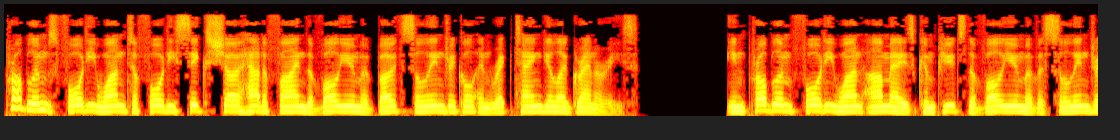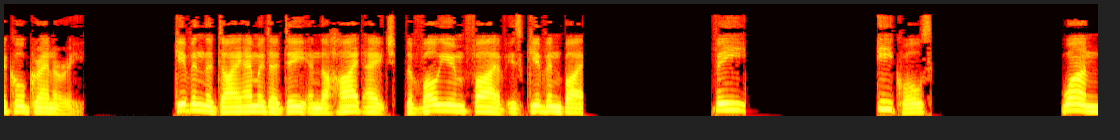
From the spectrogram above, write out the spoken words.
Problems 41 to 46 show how to find the volume of both cylindrical and rectangular granaries. In problem 41 Ahmes computes the volume of a cylindrical granary. Given the diameter d and the height h, the volume 5 is given by v equals 1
